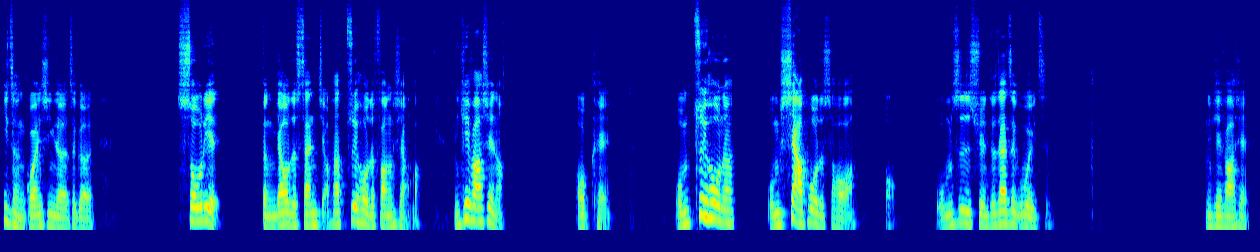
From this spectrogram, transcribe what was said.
一直很关心的这个收敛等腰的三角，它最后的方向吧。你可以发现哦，OK，我们最后呢，我们下破的时候啊，哦，我们是选择在这个位置。你可以发现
